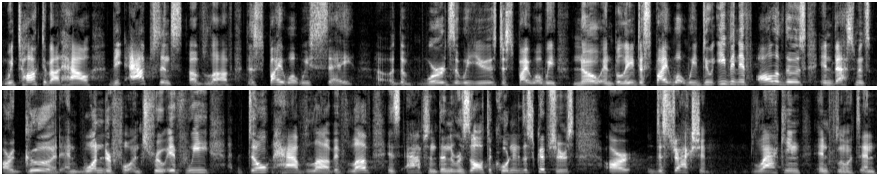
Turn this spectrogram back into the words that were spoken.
We talked about how the absence of love, despite what we say, uh, the words that we use, despite what we know and believe, despite what we do, even if all of those investments are good and wonderful and true, if we don't have love, if love is absent, then the result, according to the scriptures, are distraction, lacking influence, and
